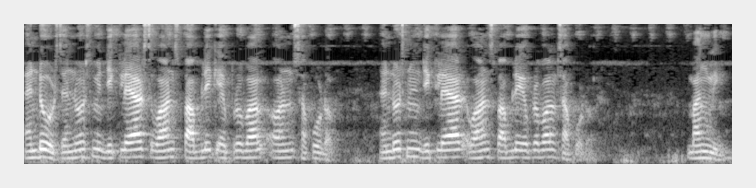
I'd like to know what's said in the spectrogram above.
Endorse. Endorse means declares one's public approval on support of. Endorse means declare one's public approval on support of. Bungling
